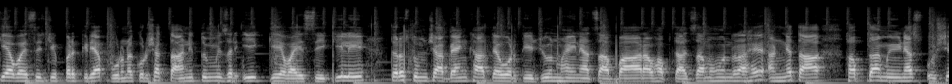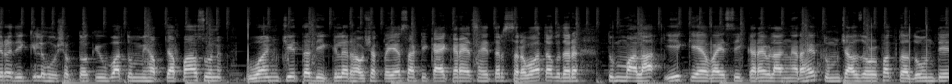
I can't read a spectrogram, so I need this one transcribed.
के वाय सीची प्रक्रिया पूर्ण करू शकता. आणि तुम्ही जर ई के वाय सी केली तरच तुमच्या बँक खात्यावरती जून महिन्याचा बारा हप्ता जमा होणार आहे. अन्यथा हप्ता मिळण्यास उशीर देखील होऊ शकतो किंवा तुम्ही हप्त्यापासून वंचित देखील राहू शकता. यासाठी काय करायचं आहे? तर सर्वात अगोदर तुम्हाला ई के वाय सी करावी लागणार आहे तुमच्याजवळ फक्त दोन ते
